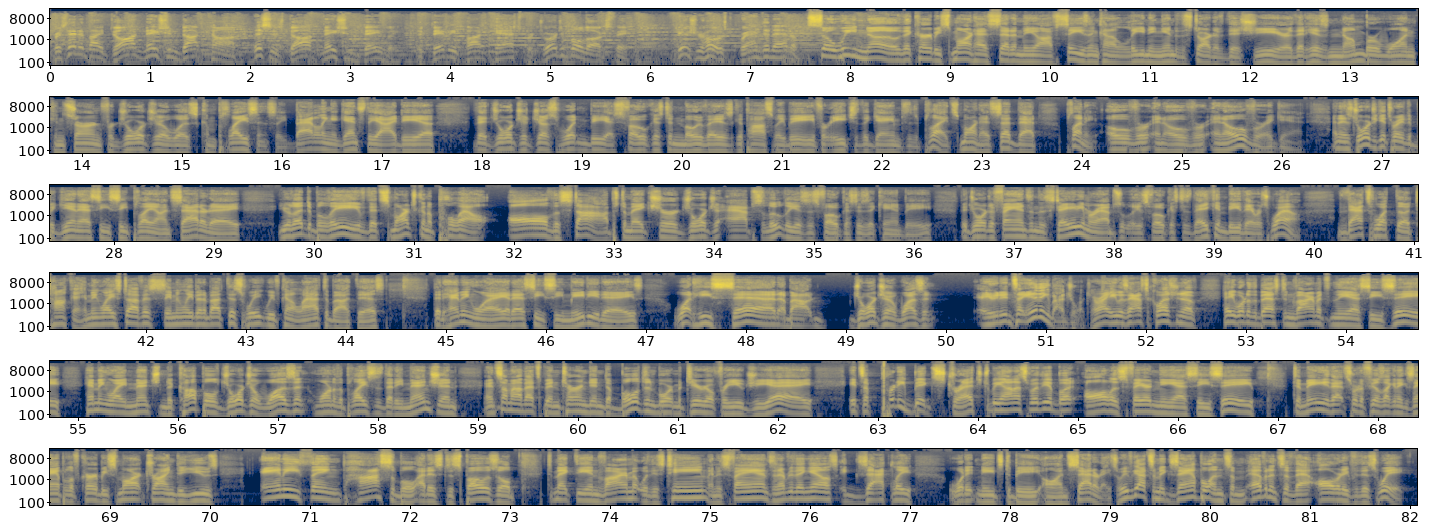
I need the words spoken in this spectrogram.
Presented by DawgNation.com. This is DawgNation Daily, the daily podcast for Georgia Bulldogs fans. Here's your host, Brandon Adams. So we know that Kirby Smart has said in the offseason, kind of leading into the start of this year, that his number one concern for Georgia was complacency, battling against the idea that Georgia just wouldn't be as focused and motivated as it could possibly be for each of the games that it played. Smart has said that plenty over and over and over again. And as Georgia gets ready to begin SEC play on Saturday, you're led to believe that Smart's going to pull out all the stops to make sure Georgia absolutely is as focused as it can be. The Georgia fans in the stadium are absolutely as focused as they can be there as well. That's what the Tonka Hemingway stuff has seemingly been about this week. We've kind of laughed about this. That Hemingway at SEC Media Days, what he said about Georgia wasn't he didn't say anything about Georgia, right? He was asked a question of, hey, what are the best environments in the SEC? Hemingway mentioned a couple. Georgia wasn't one of the places that he mentioned, and somehow that's been turned into bulletin board material for UGA. It's a pretty big stretch, to be honest with you, but all is fair in the SEC. To me, that sort of feels like an example of Kirby Smart trying to use anything possible at his disposal to make the environment with his team and his fans and everything else exactly what it needs to be on Saturday. So we've got some example and some evidence of that already for this week.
